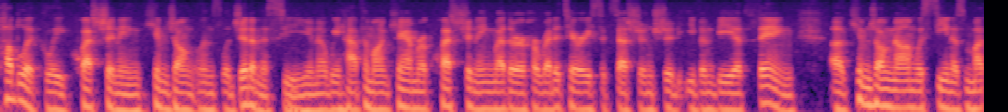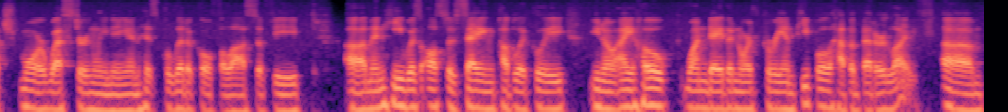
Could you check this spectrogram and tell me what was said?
publicly questioning Kim Jong un's legitimacy. You know, we have him on camera questioning whether hereditary succession should even be a thing. Uh, Kim Jong nam was seen as much more Western leaning in his political philosophy. Um, and he was also saying publicly, you know, I hope one day the North Korean people have a better life. Um,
